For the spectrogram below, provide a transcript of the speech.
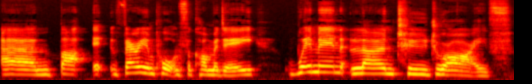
um, but it, very important for comedy. Women learn to drive.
